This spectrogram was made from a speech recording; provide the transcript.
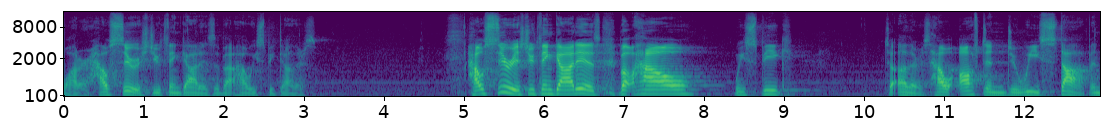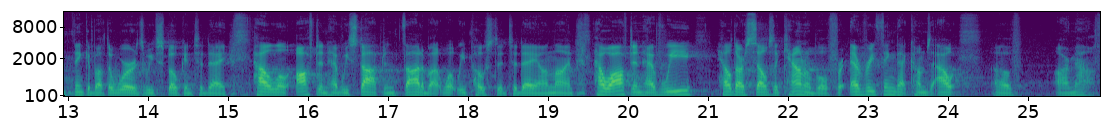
water. How serious do you think God is about how we speak to others? How serious do you think God is about how we speak to others? How often do we stop and think about the words we've spoken today? How often have we stopped and thought about what we posted today online? How often have we held ourselves accountable for everything that comes out of our mouth?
